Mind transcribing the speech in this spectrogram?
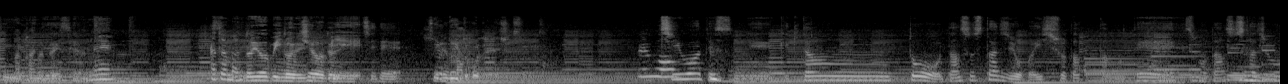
そんな感じですよね。大体あとはまあ土曜日土日曜土日日。で昼間。ういうところで練習するんですかれうちはですね、劇団とダンススタジオが一緒だったのでそのダンススタジオの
